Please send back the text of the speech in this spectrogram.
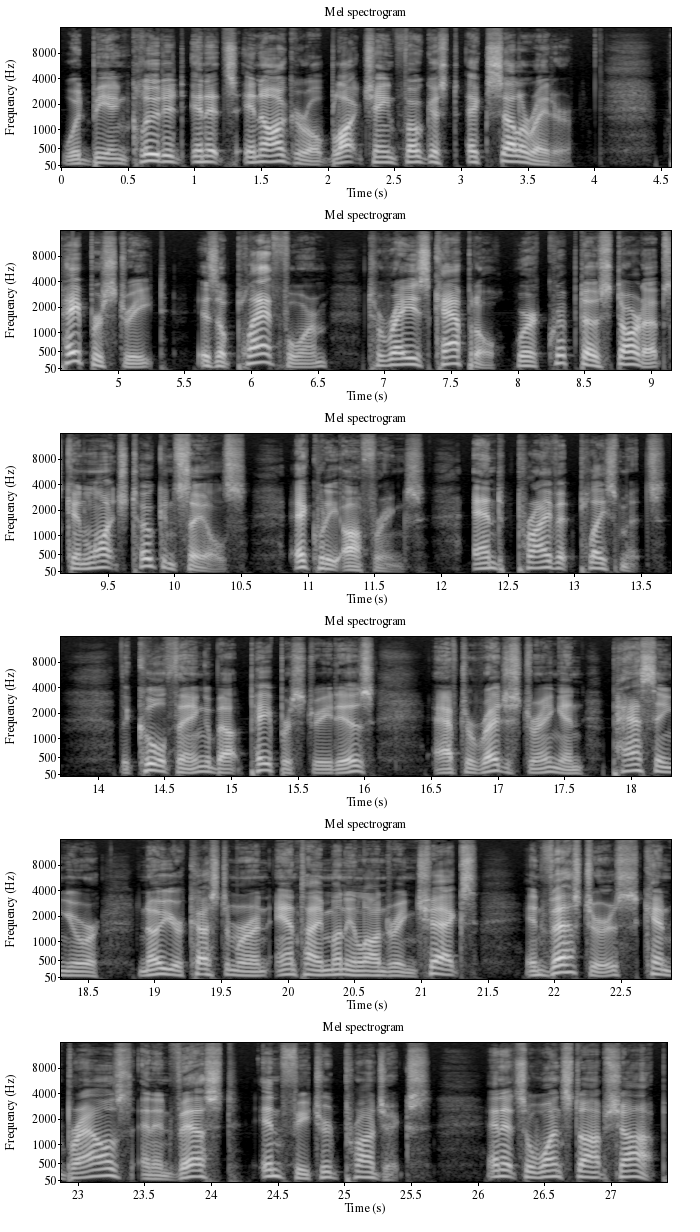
would be included in its inaugural blockchain focused accelerator. PaperStreet is a platform to raise capital where crypto startups can launch token sales, equity offerings, and private placements. The cool thing about PaperStreet is, after registering and passing your Know Your Customer and anti money laundering checks, investors can browse and invest in featured projects. And it's a one stop shop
